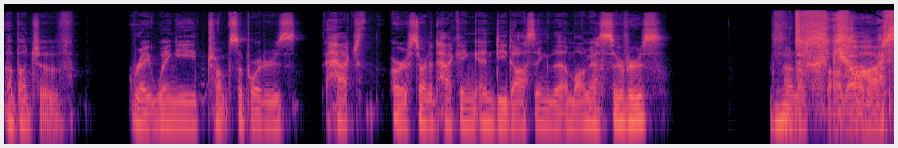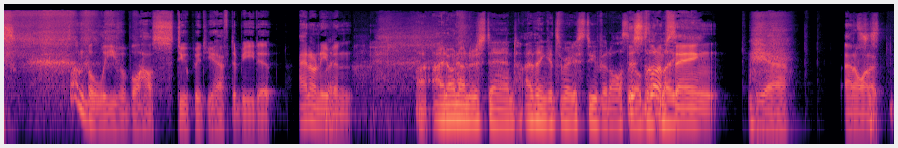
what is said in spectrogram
a bunch of right wingy Trump supporters hacked or started hacking and DDoSing the Among Us servers. I don't know if you oh saw that. God. It's unbelievable how stupid you have to beat it. I don't even. I, I don't understand. I think it's very stupid. Also, This is but what I'm like, saying. Yeah, I don't want to.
